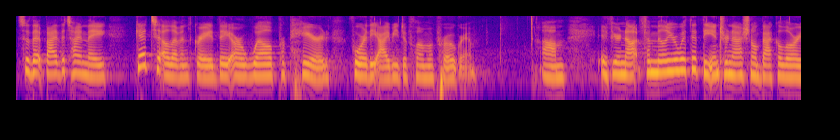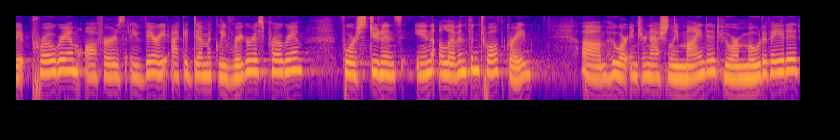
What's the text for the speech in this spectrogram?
so that by the time they get to 11th grade, they are well prepared for the IB diploma program. Um, if you're not familiar with it, the International Baccalaureate Program offers a very academically rigorous program for students in 11th and 12th grade um, who are internationally minded, who are motivated,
